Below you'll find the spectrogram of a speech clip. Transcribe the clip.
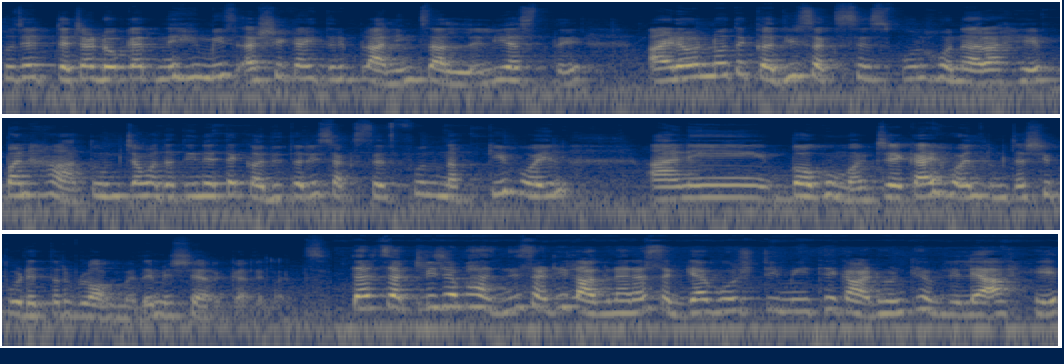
सो जे त्याच्या डोक्यात नेहमीच अशी काहीतरी प्लॅनिंग चाललेली असते. आय डोंट नो ते कधी सक्सेसफुल होणार आहे पण हां तुमच्या मदतीने ते कधीतरी सक्सेसफुल नक्की होईल. आणि बघू मग जे काय होईल तुमच्याशी पुढे तर ब्लॉगमध्ये मी शेअर करेलच. तर चकलीच्या भाजणीसाठी लागणाऱ्या सगळ्या गोष्टी मी इथे काढून ठेवलेल्या आहेत.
